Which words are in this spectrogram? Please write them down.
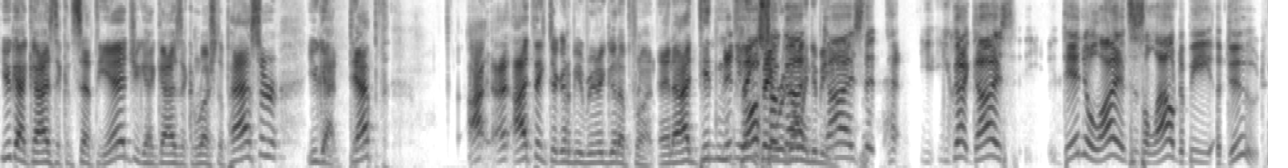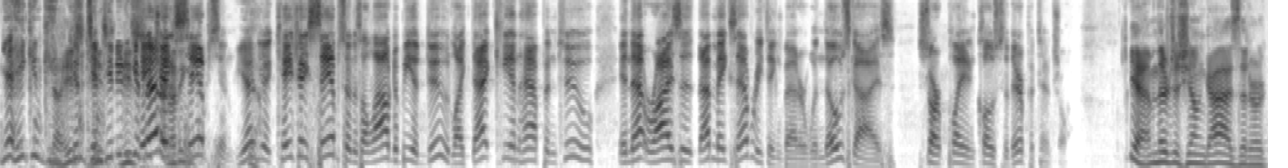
You got guys that can set the edge. You got guys that can rush the passer. You got depth. I I, I think they're going to be really good up front, and I didn't And you think they also were got going to be. guys that ha- you you got guys. Daniel Lyons is allowed to be a dude. yeah, he can, he No, he's- can continue he's- to get he's- better. I KJ Sampson. Yeah. KJ Sampson is allowed to be a dude. Like that can happen too, and that rises. That makes everything better when those guys start playing close to their potential. Yeah, I mean, they're just young guys that are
